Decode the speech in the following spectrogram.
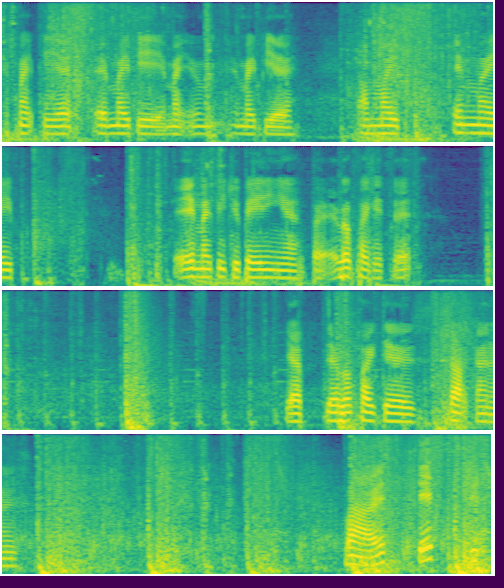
It might be it. It might be. It might. Um, it might be a. I might. It might. It might be debating you, but it looks like it's it. Yep, there looks like there's shotgunners. But this this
